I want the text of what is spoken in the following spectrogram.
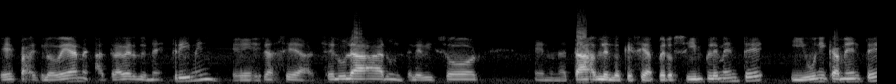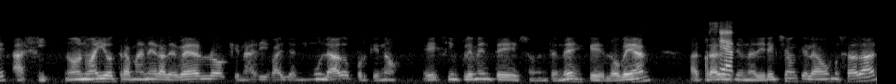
Es para que lo vean a través de un streaming, eh, ya sea celular, un televisor, en una tablet, lo que sea, pero simplemente y únicamente así. No, no hay otra manera de verlo, que nadie vaya a ningún lado, porque no. Es simplemente eso, ¿entendés? Que lo vean a través de una dirección que la vamos a dar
